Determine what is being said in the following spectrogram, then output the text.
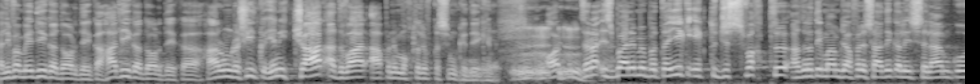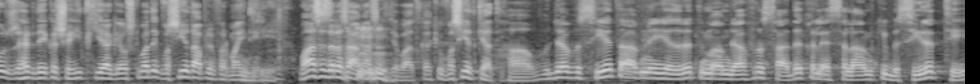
خلیفہ مہدی کا دور دیکھا ہادی کا دور دیکھا ہارون رشید کا یعنی چار ادوار آپ نے مختلف قسم کے دیکھے۔ اور ذرا اس بارے میں بتائیے کہ ایک تو جس وقت حضرت امام جعفر صادق علیہ السلام کو زہر دے کر شہید کیا گیا اس کے بعد ایک وصیت آپ نے فرمائی تھی۔ وہاں سے ذرا سا آغاز کیجیے بات کا کہ وصیت کیا تھی۔ ہاں وہ جب وصیت آپ نے یہ حضرت امام جعفر صادق علیہ السلام کی بصیرت تھی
